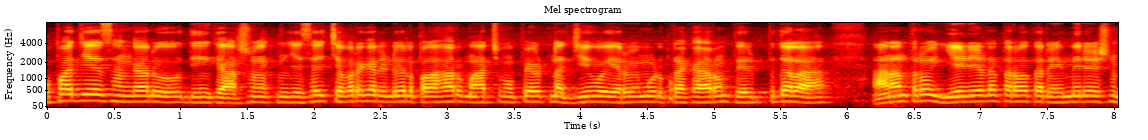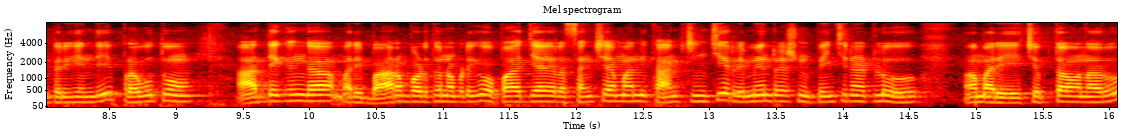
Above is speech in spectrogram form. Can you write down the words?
ఉపాధ్యాయ సంఘాలు దీనికి హర్షం వ్యక్తం చేశాయి. చివరిగా రెండు వేల పదహారు మార్చి ముప్పై ఒకటిన జీవో ఇరవై మూడు ప్రకారం పెరుగుదల అనంతరం ఏడేళ్ళ తర్వాత రెమ్యూనరేషన్ పెరిగింది. ప్రభుత్వం ఆర్థికంగా మరి భారం పడుతున్నప్పటికీ ఉపాధ్యాయుల సంక్షేమాన్ని కాంక్షించి రెమ్యూనరేషన్ పెంచినట్లు మరి చెప్తా ఉన్నారు.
